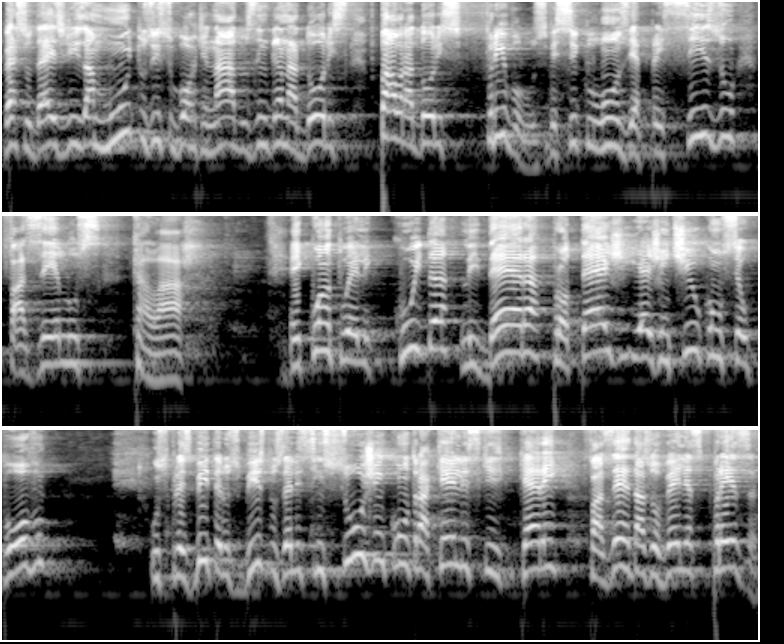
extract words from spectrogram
Verso 10 diz: Há muitos insubordinados, enganadores, pauradores frívolos. Versículo 11: É preciso fazê-los calar. Enquanto ele cuida, lidera, protege e é gentil com o seu povo, os presbíteros, bispos, eles se insurgem contra aqueles que querem fazer das ovelhas presa.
